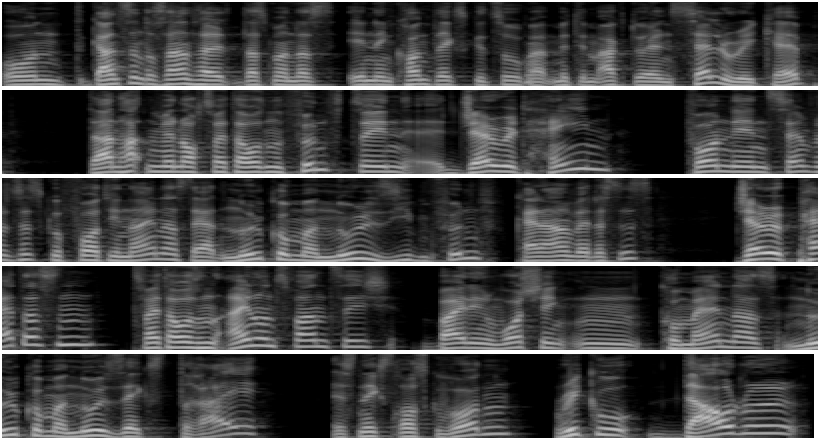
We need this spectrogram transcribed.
Und ganz interessant halt, dass man das in den Kontext gezogen hat mit dem aktuellen Salary Cap. Dann hatten wir noch 2015 Jared Hain von den San Francisco 49ers, der hat 0,075, keine Ahnung, wer das ist. Jared Patterson 2021 bei den Washington Commanders 0,063. Ist nichts draus geworden. Rico Dowdle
